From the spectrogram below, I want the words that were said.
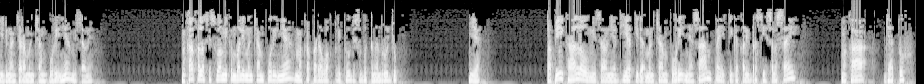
ya, dengan cara mencampurinya misalnya. Maka kalau si suami kembali mencampurinya, maka pada waktu itu disebut dengan rujuk. Ya. Tapi kalau misalnya dia tidak mencampurinya sampai tiga kali bersih selesai, maka jatuh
